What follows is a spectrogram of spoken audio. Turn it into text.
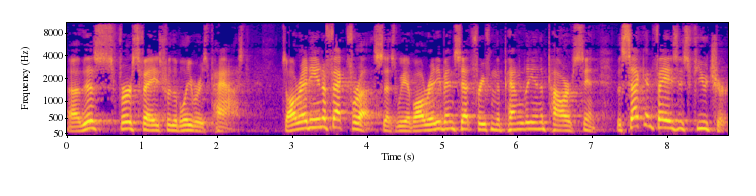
Uh, this first phase for the believer is past. It's already in effect for us, as we have already been set free from the penalty and the power of sin. The second phase is future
